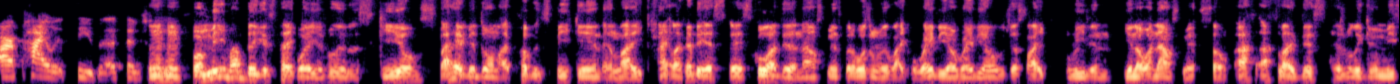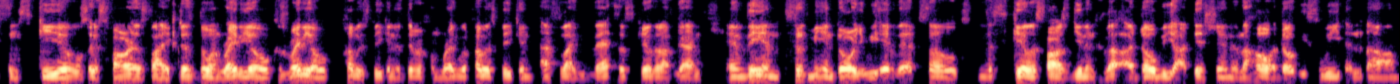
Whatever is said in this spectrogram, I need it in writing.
our pilot season, essentially? Mhm. For me, my biggest takeaway is really the skills. I had been doing like public speaking and like I, like I did at, at school. I did announcements, but it wasn't really like radio. Radio it was just like reading, you know, announcements. So I, I feel like this has really given me some skills as far as like just doing radio because radio public speaking is different from regular public speaking. I feel like that's a skill that I've gotten. And then since me and Doria we edit the episodes, the skill as far as getting into the Adobe Audition and the whole Adobe suite and um,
